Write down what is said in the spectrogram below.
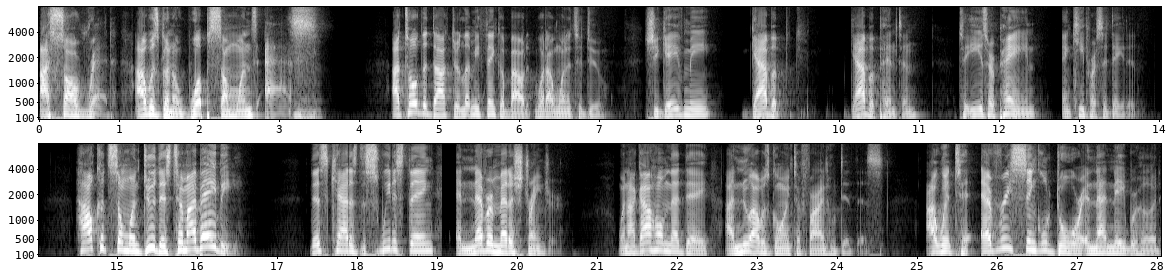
I saw red. I was going to whoop someone's ass. I told the doctor, let me think about what I wanted to do. She gave me gaba, gabapentin to ease her pain and keep her sedated. How could someone do this to my baby? This cat is the sweetest thing and never met a stranger. When I got home that day, I knew I was going to find who did this. I went to every single door in that neighborhood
